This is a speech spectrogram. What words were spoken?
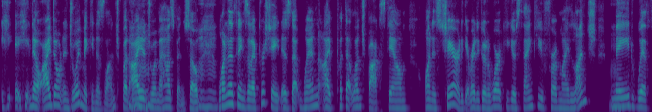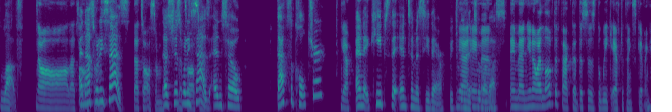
he, he, no, I don't enjoy making his lunch, but I Mhm. enjoy my husband. So mhm. one of the things that I appreciate is that when I put that lunch box down on his chair to get ready to go to work, he goes, Thank you for my lunch Mhm. made with love. Oh, that's and that's what he says. That's awesome. That's just what he awesome. says. And so that's the culture. Yeah. And it keeps the intimacy there between Yeah, the two of amen. us. Amen. You know, I love the fact that this is the week after Thanksgiving,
